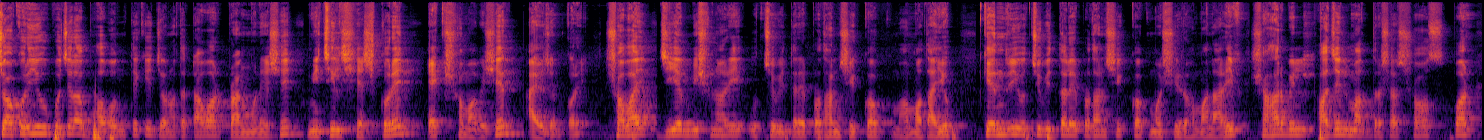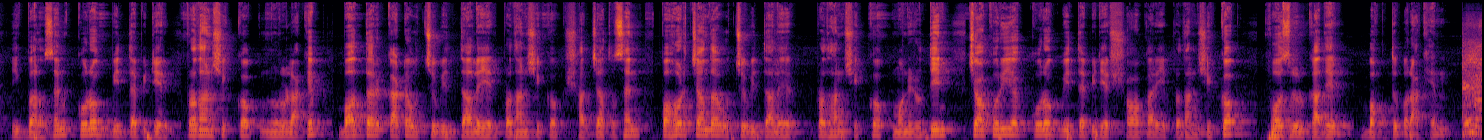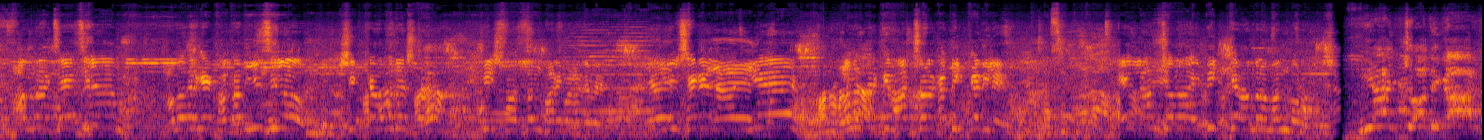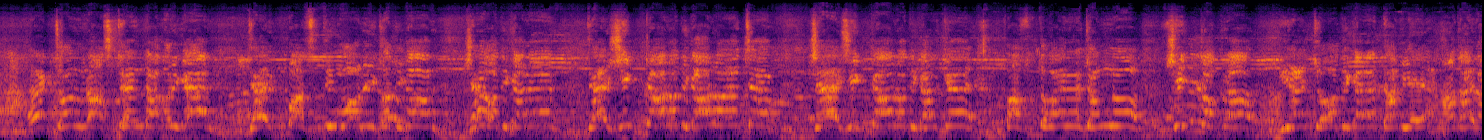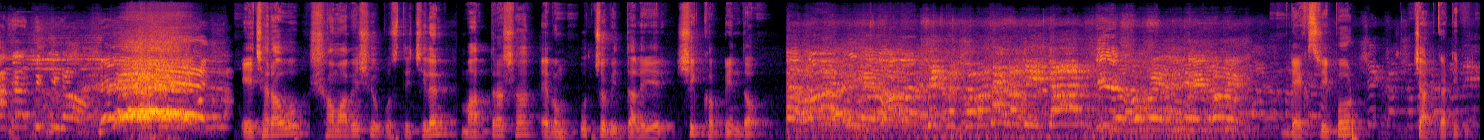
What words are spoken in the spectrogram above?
চকরিয়া উপজেলা ভবন থেকে জনতা টাওয়ার প্রাঙ্গণে এসে মিছিল শেষ করে এক সমাবেশের আয়োজন করে। সভায় জিএম মিশনারি উচ্চ বিদ্যালয়ের প্রধান শিক্ষক মোহাম্মদ আয়ুব কেন্দ্রীয় উচ্চ বিদ্যালয়ের প্রধান শিক্ষক মশির রহমান আরিফ সাহারবিল ফাজিল মাদ্রাসার সহস্পর ইকবাল হোসেন কোরক বিদ্যাপীঠের প্রধান শিক্ষক নুরুল আকেব বদ্দার কাটা উচ্চ বিদ্যালয়ের প্রধান শিক্ষক সাজ্জাদ হোসেন, পহরচাঁদা উচ্চ বিদ্যালয়ের প্রধান শিক্ষক মনিরুদ্দিন চকরিয়া কোরক বিদ্যাপীঠের সহকারী প্রধান শিক্ষক ফজলুল কাদের বক্তব্য রাখেন। আমাদেরকে কথা দিয়েছিল, শিক্ষা উপদেষ্টা, বিশ পার্সেন্ট বাড়ি দেবে। আমাদেরকে পাঁচশো টাকা ভিক্ষা দিলে। এই লাঞ্ছনা এই ভিক্ষা আমরা মানব না। ন্যায্য অধিকার একজন রাষ্ট্রের নাগরিকের যে পাঁচটি মৌলিক অধিকার সে অধিকারের যে শিক্ষার অধিকার রয়েছে সেই শিক্ষার অধিকারকে বাস্তবায়নের জন্য শিক্ষকরা ন্যায্য অধিকারের দাবি আদায় রাখে ঠিক কিনা? এছাড়াও সমাবেশে উপস্থিত ছিলেন মাদ্রাসা এবং উচ্চ বিদ্যালয়ের শিক্ষকবৃন্দ। ডেস্ক রিপোর্ট চাটকা টিভি।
